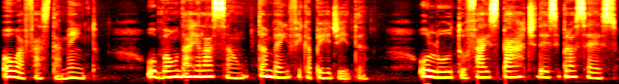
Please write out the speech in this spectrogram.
ou afastamento, o bom da relação também fica perdida. O luto faz parte desse processo.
